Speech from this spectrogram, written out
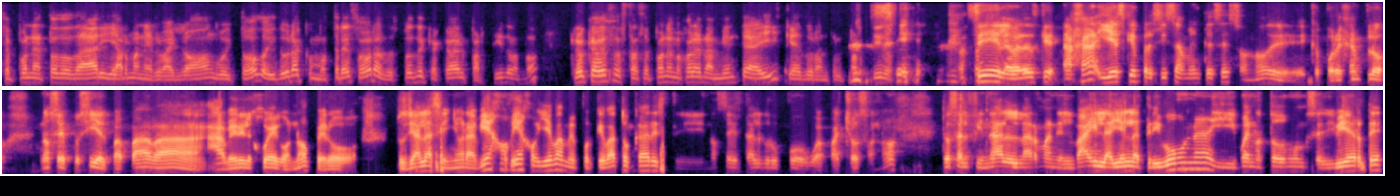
se pone a todo dar y arman el bailongo y todo y dura como tres horas después de que acaba el partido, ¿no? Creo que a veces hasta se pone mejor el ambiente ahí que durante el partido. Sí, sí, la verdad es que, ajá, y es que precisamente es eso, ¿no? De que, por ejemplo, no sé, pues sí, el papá va a ver el juego, ¿no? Pero pues ya la señora, viejo, viejo, llévame porque va a tocar este, no sé, tal grupo guapachoso, ¿no? Entonces al final arman el baile ahí en la tribuna y bueno, todo el mundo se divierte.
